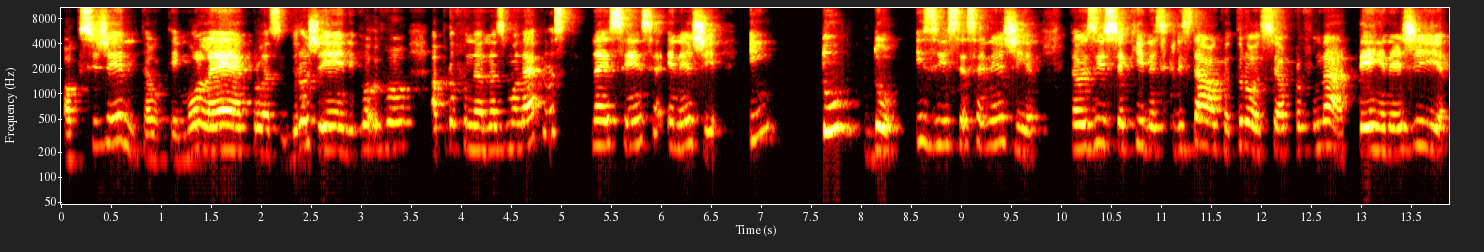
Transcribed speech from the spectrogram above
oxigênio, então tem moléculas, hidrogênio, vou, vou aprofundando nas moléculas, na essência, energia. Em tudo existe essa energia. Então, existe aqui nesse cristal que eu trouxe, se eu aprofundar, tem energia.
